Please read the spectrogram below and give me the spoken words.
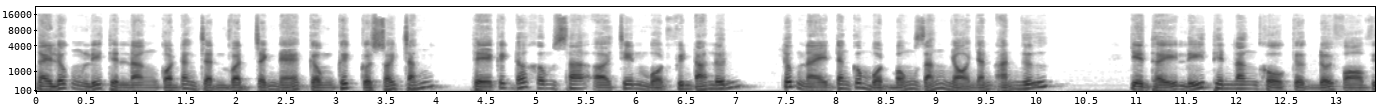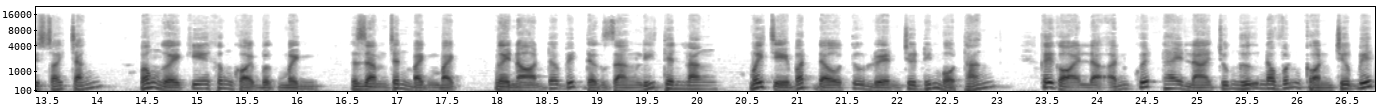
Ngay lúc Lý Thiên Lăng còn đang trần vật tránh né công kích của sói trắng, thì cách đó không xa ở trên một phiến đá lớn, lúc này đang có một bóng dáng nhỏ nhắn án ngữ. Nhìn thấy Lý Thiên Lăng khổ cực đối phó với sói trắng, bóng người kia không khỏi bực mình, dầm chân bạch bạch, người nọ đã biết được rằng Lý Thiên Lăng mới chỉ bắt đầu tu luyện chưa đến một tháng. Cái gọi là ấn quyết hay là chú ngữ nó vẫn còn chưa biết,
